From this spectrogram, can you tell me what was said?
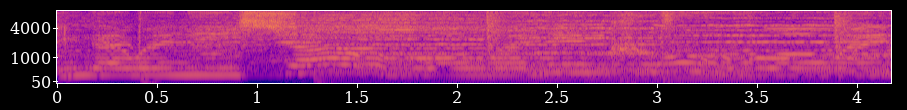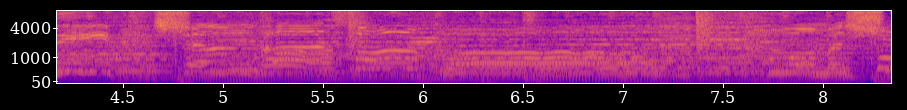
应该为你我为你哭，我为你生怕错过。我们选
